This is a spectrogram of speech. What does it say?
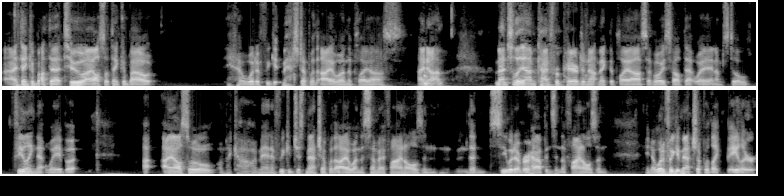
I think about that too. I also think about you know what if we get matched up with Iowa in the playoffs? I know I'm mentally I'm kind of prepared to not make the playoffs. I've always felt that way, and I'm still feeling that way, but I, also I'm like, oh man, if we could just match up with Iowa in the semifinals and then see whatever happens in the finals, and you know, what if we get matched up with like Baylor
